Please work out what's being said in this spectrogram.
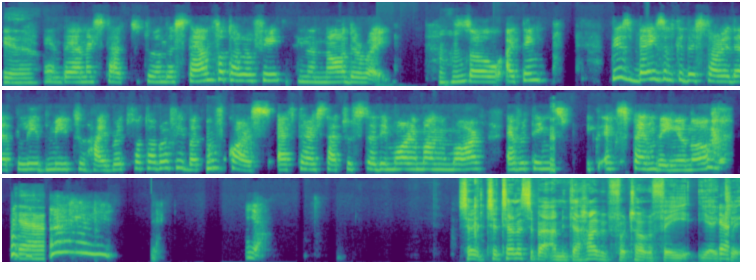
Yeah. And then I started to understand photography in another way. Mm-hmm. So I think this is basically the story that led me to hybrid photography. But of mm-hmm. course, after I start to study more and more and more, everything's expanding, you know? Yeah. yeah. So to tell us about, I mean, the hybrid photography, yeah, yeah,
